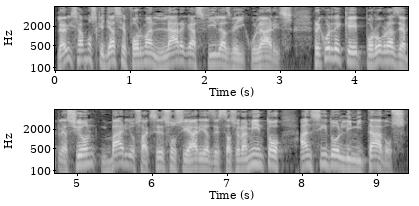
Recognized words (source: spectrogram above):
le avisamos que ya se forman largas filas vehiculares. Recuerde que por obras de ampliación varios accesos y áreas de estacionamiento han sido limitados.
